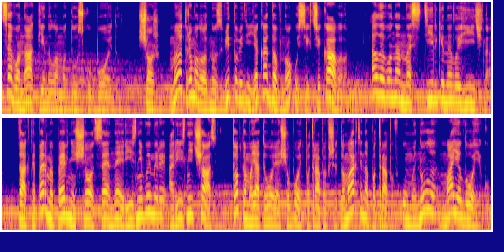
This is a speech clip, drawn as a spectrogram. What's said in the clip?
Це вона кинула мотузку Бойду. Що ж, ми отримали одну з відповідей, яка давно усіх цікавила, але вона настільки нелогічна. Так, тепер ми певні, що це не різні виміри, а різний час. Тобто моя теорія, що Бойд, потрапивши до Мартіна, потрапив у минуле, має логіку.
